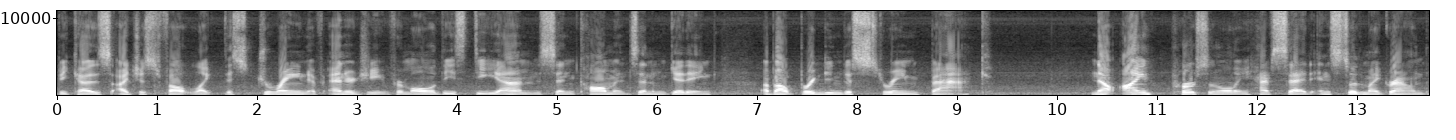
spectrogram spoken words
because I just felt like this drain of energy from all of these DMs and comments that I'm getting about bringing the stream back. Now, I personally have said and stood my ground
